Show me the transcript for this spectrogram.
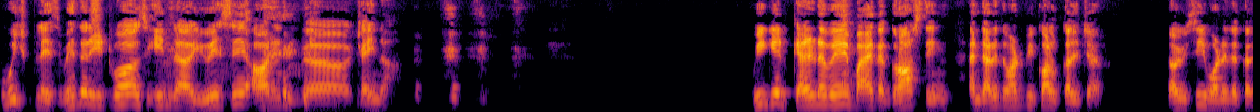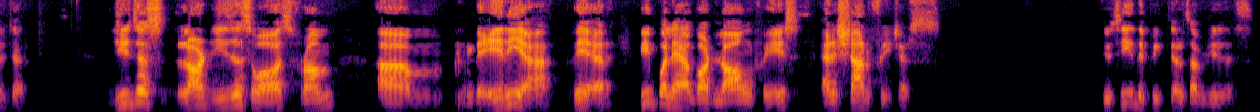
which place? Whether it was in uh, USA or in uh, China. We get carried away by the gross things, and that is what we call culture. Now you see what is the culture. Jesus, Lord Jesus was from um, the area where people have got long face and sharp features. You see the pictures of Jesus.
